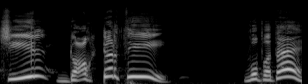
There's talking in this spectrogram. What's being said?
चील डॉक्टर थी। वो पता है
